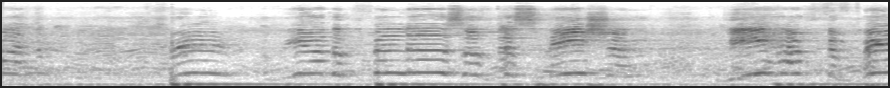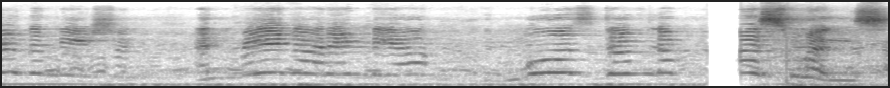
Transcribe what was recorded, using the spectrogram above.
are the we are the pillars of this nation we have to build the nation and make our india the most developed investments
